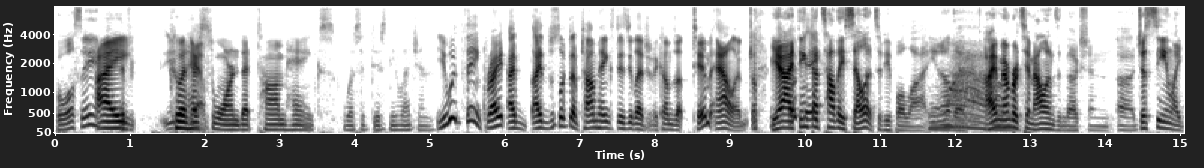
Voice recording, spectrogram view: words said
but we'll see. I if- y- could have yeah. sworn that Tom Hanks was a Disney legend. You would think, right? I I just looked up Tom Hanks Disney legend. It comes up Tim Allen. Yeah, I think Okay. that's how they sell it to people a lot. You know, that I remember Tim Allen's induction, uh, just seeing like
